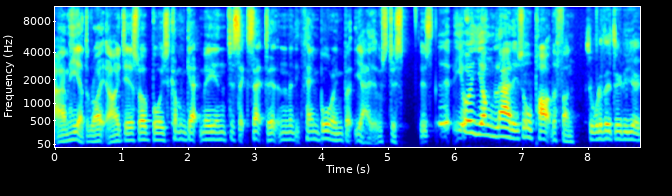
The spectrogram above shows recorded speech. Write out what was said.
Um, he had the right idea as well. Boys, come and get me, and just accept it. And then it became boring. But yeah, it was just it was, you're a young lad. It's all part of the fun. So what did they do to you?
